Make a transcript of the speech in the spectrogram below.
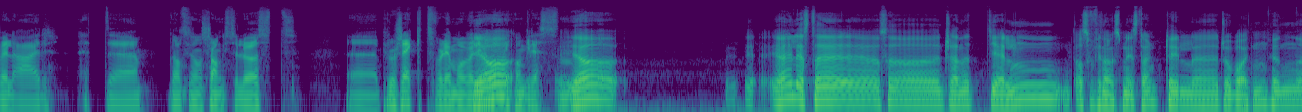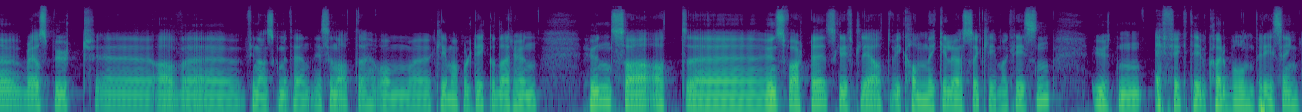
vel er et uh, ganske sånn sjanseløst prosjekt, for det må vel ja, gjennom i Kongressen? Ja, Jeg leste altså, Janet Yellen, altså finansministeren til uh, Joe Biden. Hun uh, ble jo spurt uh, av finanskomiteen i Senatet om klimapolitikk. Og der hun, hun sa at Hun svarte skriftlig at vi kan ikke løse klimakrisen uten effektiv karbonprising.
